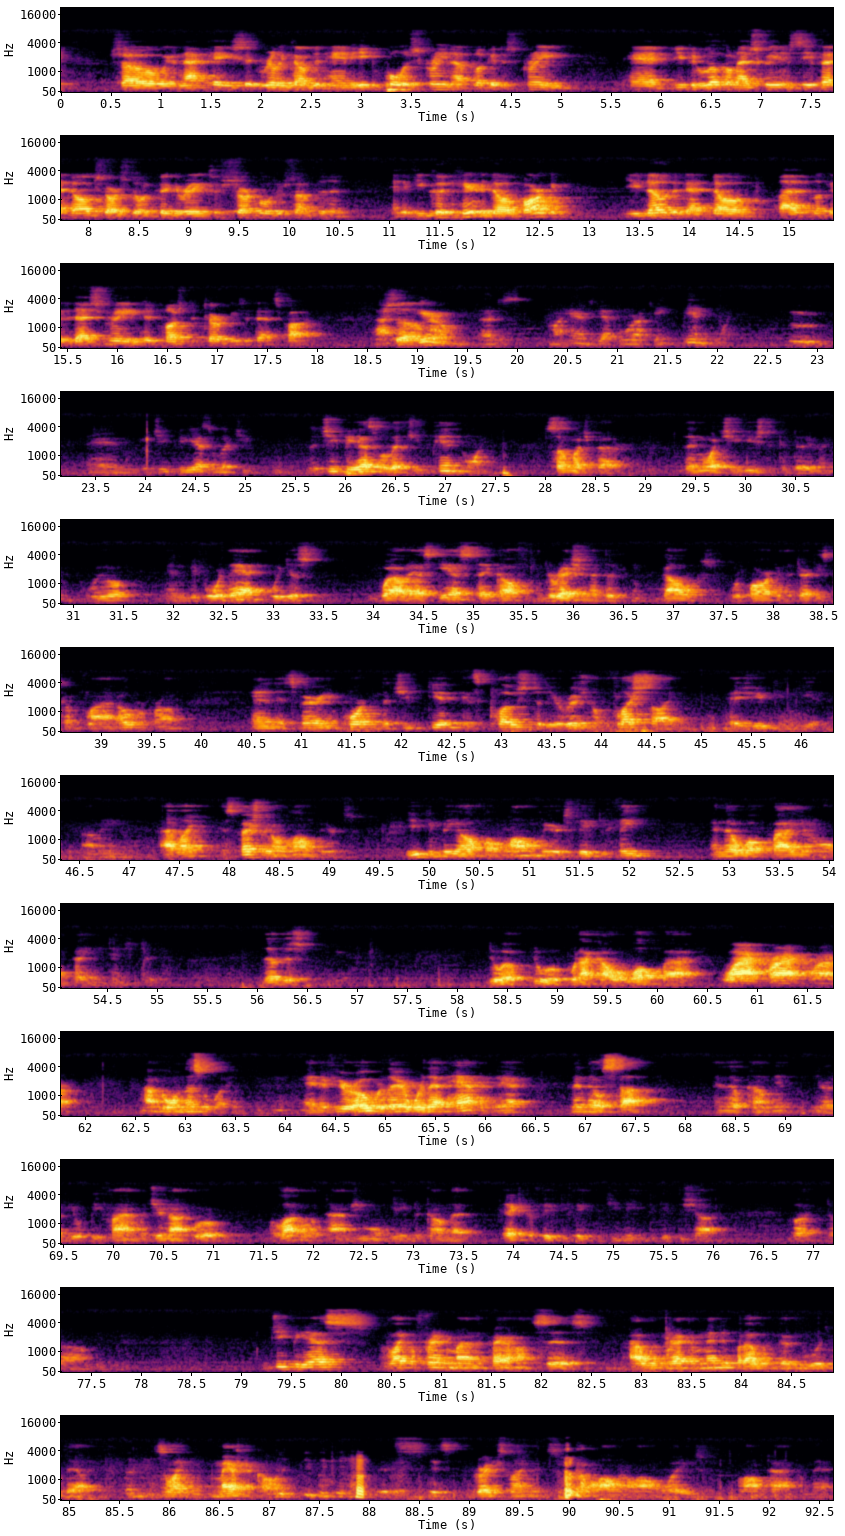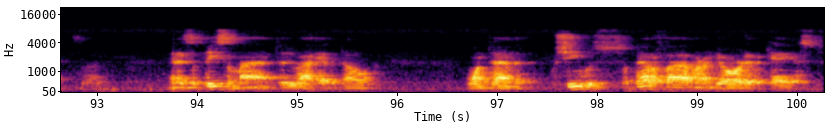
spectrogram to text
So in that case, it really comes in handy. He can pull the screen up, look at the screen, and you can look on that screen and see if that dog starts doing figure eights or circles or something. And, and if you couldn't hear the dog barking, you know that that dog, by looking at that screen, had busted turkeys at that spot. I can So- hear them, I just, my hearing's got to where I can't pinpoint. Mm-hmm. And the GPS will let you, The GPS will let you pinpoint so much better than what you used to could do. And we'll, and before that, we just ask guests, take off in the direction that the dogs were barking, the turkeys come flying over from. And it's very important that you get as close to the original flush site as you can get. I mean, I like, especially on longbeards. You can be off on longbeards 50 feet and they'll walk by you and won't pay any attention to you. They'll just do a, do a, what I call a walk by, whack, whack, whack. I'm going this way. And if you're over there where that happened at, then they'll stop and they'll come in, you know, you'll be fine, but you're not, well, a lot of the times you won't get him to come that extra 50 feet that you need to get the shot. But, um, GPS, like a friend of mine that bear hunts says, I wouldn't recommend it, but I wouldn't go to the woods without it. It's like MasterCard. it's, it's the greatest thing that's come along in a long ways, a long time from that. So, and it's a peace of mind too. I had a dog one time that she was about a 500 yard at a cast,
